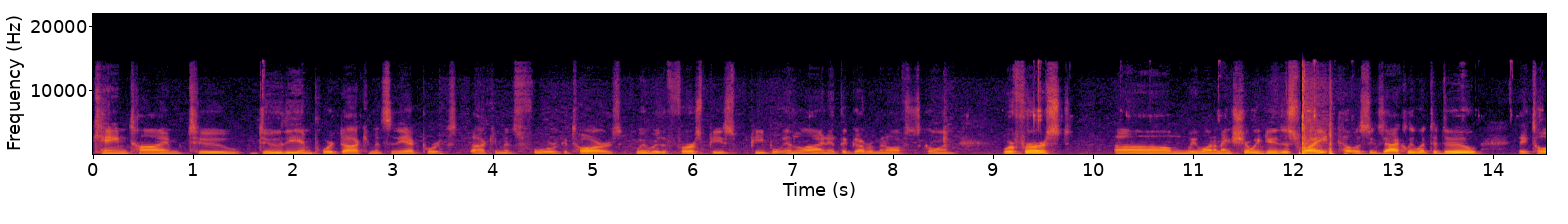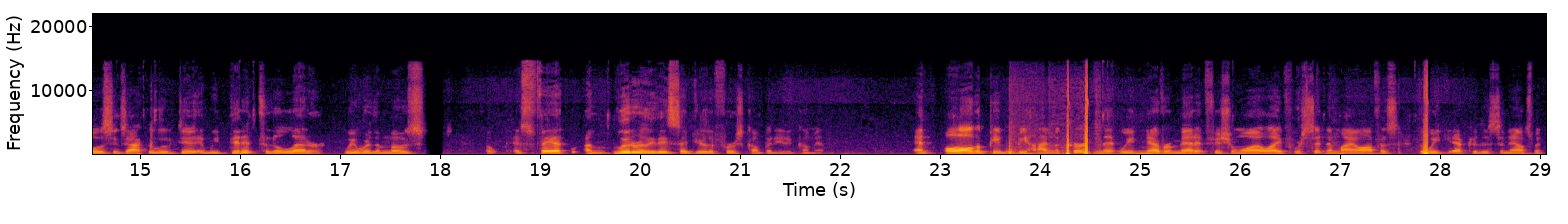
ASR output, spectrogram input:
came time to do the import documents and the export documents for guitars, we were the first piece people in line at the government office going, "We're first. Um, we want to make sure we do this right. Tell us exactly what to do." They told us exactly what we did, and we did it to the letter. We were the most as fat. Um, literally, they said you're the first company to come in, and all the people behind the curtain that we'd never met at Fish and Wildlife were sitting in my office the week after this announcement.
